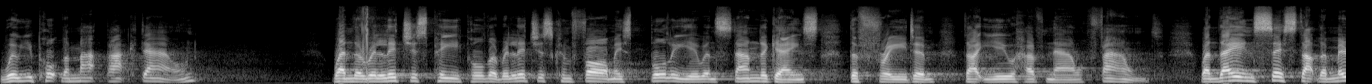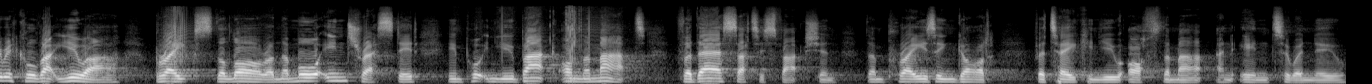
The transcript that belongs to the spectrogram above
Will you put the mat back down when the religious people, the religious conformists, bully you and stand against the freedom that you have now found? When they insist that the miracle that you are breaks the law and they're more interested in putting you back on the mat for their satisfaction than praising God for taking you off the mat and into a new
